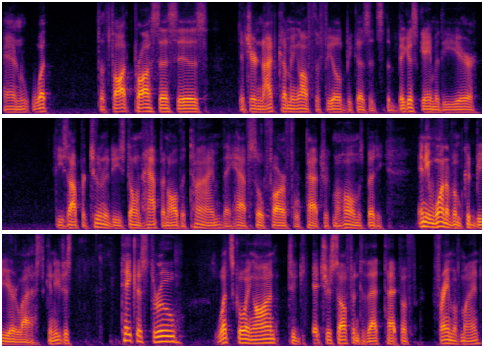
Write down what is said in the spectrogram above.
and what the thought process is that you're not coming off the field because it's the biggest game of the year. These opportunities don't happen all the time. They have so far for Patrick Mahomes, but any one of them could be your last. Can you just take us through what's going on to get yourself into that type of frame of mind?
